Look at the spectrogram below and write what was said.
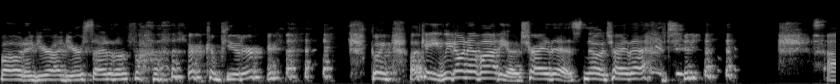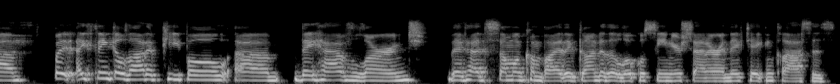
phone and you're on your side of the phone computer. Going, okay, we don't have audio. Try this. No, try that. um, but I think a lot of people um, they have learned. They've had someone come by. They've gone to the local senior center and they've taken classes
